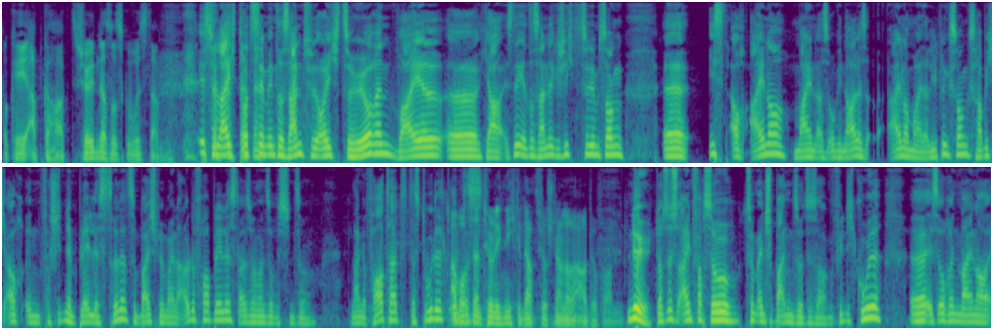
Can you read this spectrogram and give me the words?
okay, abgehakt. Schön, dass wir es gewusst haben. Ist vielleicht trotzdem interessant für euch zu hören, weil, äh, ja, ist eine interessante Geschichte zu dem Song. Äh, ist auch einer, mein, als Original ist einer meiner Lieblingssongs, habe ich auch in verschiedenen Playlists drin, zum Beispiel meine Autofahr-Playlist, also wenn man so ein bisschen so lange Fahrt hat, das dudelt. Aber und ist natürlich nicht gedacht für schnellere Autofahren. Nö, das ist einfach so zum Entspannen sozusagen. Finde ich cool. Äh, ist auch in meiner,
